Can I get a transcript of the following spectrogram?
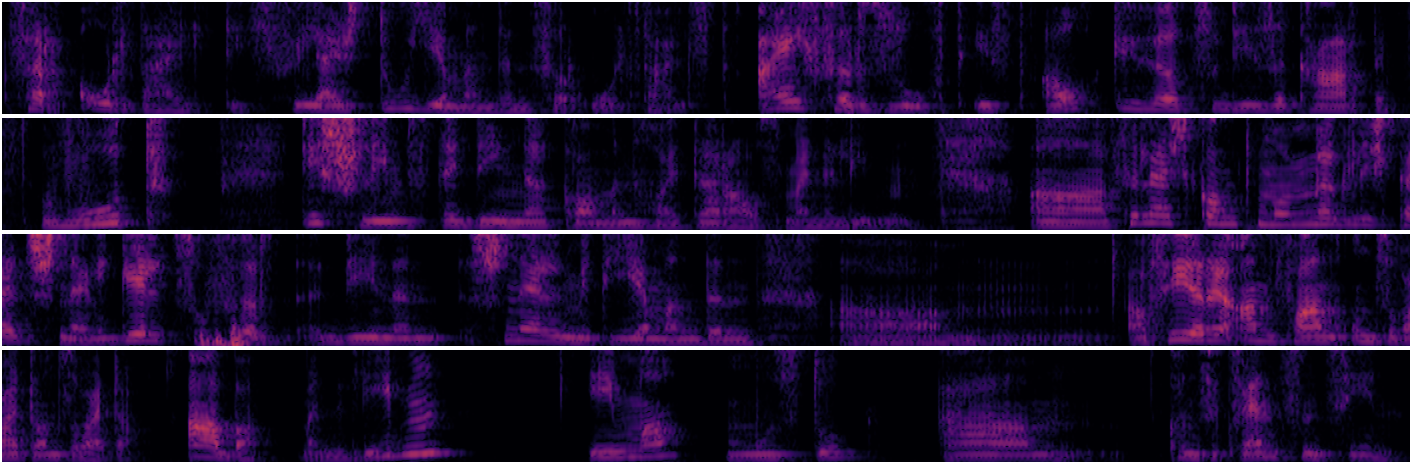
verurteilt dich, vielleicht du jemanden verurteilst. Eifersucht ist auch gehört zu dieser Karte. Wut, die schlimmsten Dinge kommen heute raus, meine Lieben. Äh, vielleicht kommt Möglichkeit, schnell Geld zu verdienen, schnell mit jemandem ähm, Affäre anfangen und so weiter und so weiter. Aber, meine Lieben, immer musst du ähm, Konsequenzen ziehen.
